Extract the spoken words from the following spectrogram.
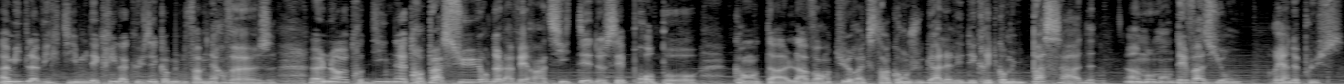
ami de la victime, décrit l'accusée comme une femme nerveuse. Un autre dit n'être pas sûr de la véracité de ses propos. Quant à l'aventure extra-conjugale, elle est décrite comme une passade, un moment d'évasion, rien de plus.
